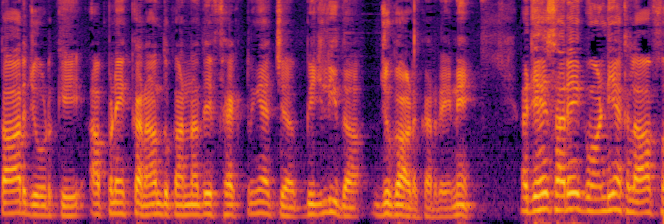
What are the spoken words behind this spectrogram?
ਤਾਰ ਜੋੜ ਕੇ ਆਪਣੇ ਘਰਾਂ, ਦੁਕਾਨਾਂ ਤੇ ਫੈਕਟਰੀਆਂ 'ਚ ਬਿਜਲੀ ਦਾ ਜੁਗਾੜ ਕਰ ਰਹੇ ਨੇ। ਅਜਿਹੇ ਸਾਰੇ ਗਵਾਂਡੀਆਂ ਖਿਲਾਫ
